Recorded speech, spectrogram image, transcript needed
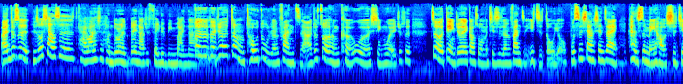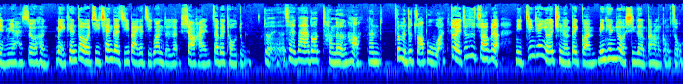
反正就是你说像是台湾是很多人被拿去菲律宾卖那，对对对，就是这种偷渡人贩子啊，就做了很可恶的行为，就是。这个电影就会告诉我们，其实人贩子一直都有，不是像现在看似美好世界里面，还是有很每天都有几千个、几百个、几万的人小孩在被偷渡。对，而且大家都藏得很好，但根本就抓不完。对，就是抓不了。你今天有一群人被关，明天又有新的人帮他们工作。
